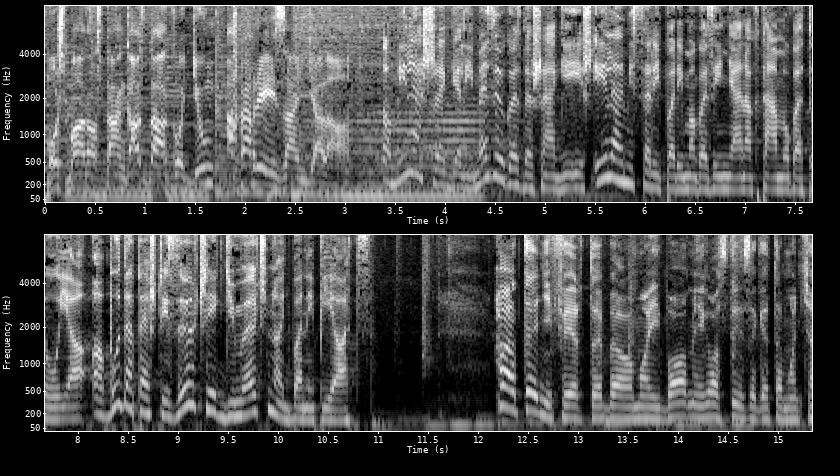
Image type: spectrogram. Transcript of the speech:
Most már aztán gazdálkodjunk a rézangyalat. A Millás reggeli mezőgazdasági és élelmiszeripari magazinjának támogatója a Budapesti Zöldséggyümölcs Nagybani piac. Hát ennyi fért ebbe a maiba, még azt nézegetem, hogy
